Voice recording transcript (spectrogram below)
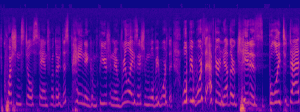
The question still stands whether this pain and confusion and realization will be worth it. Will be worth it after another kid is bullied to death,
